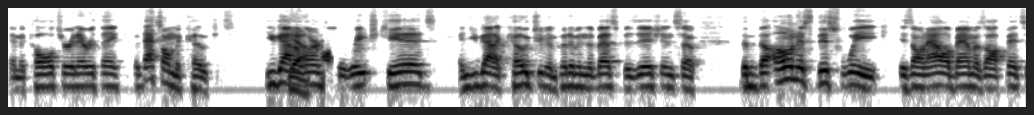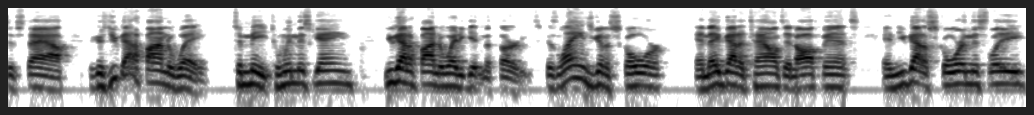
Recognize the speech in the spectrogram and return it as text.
and the culture and everything, but that's on the coaches. You got to yeah. learn how to reach kids and you got to coach them and put them in the best position. So the, the onus this week is on Alabama's offensive staff because you got to find a way to me to win this game. You got to find a way to get in the 30s because Lane's going to score and they've got a talented offense and you got to score in this league.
